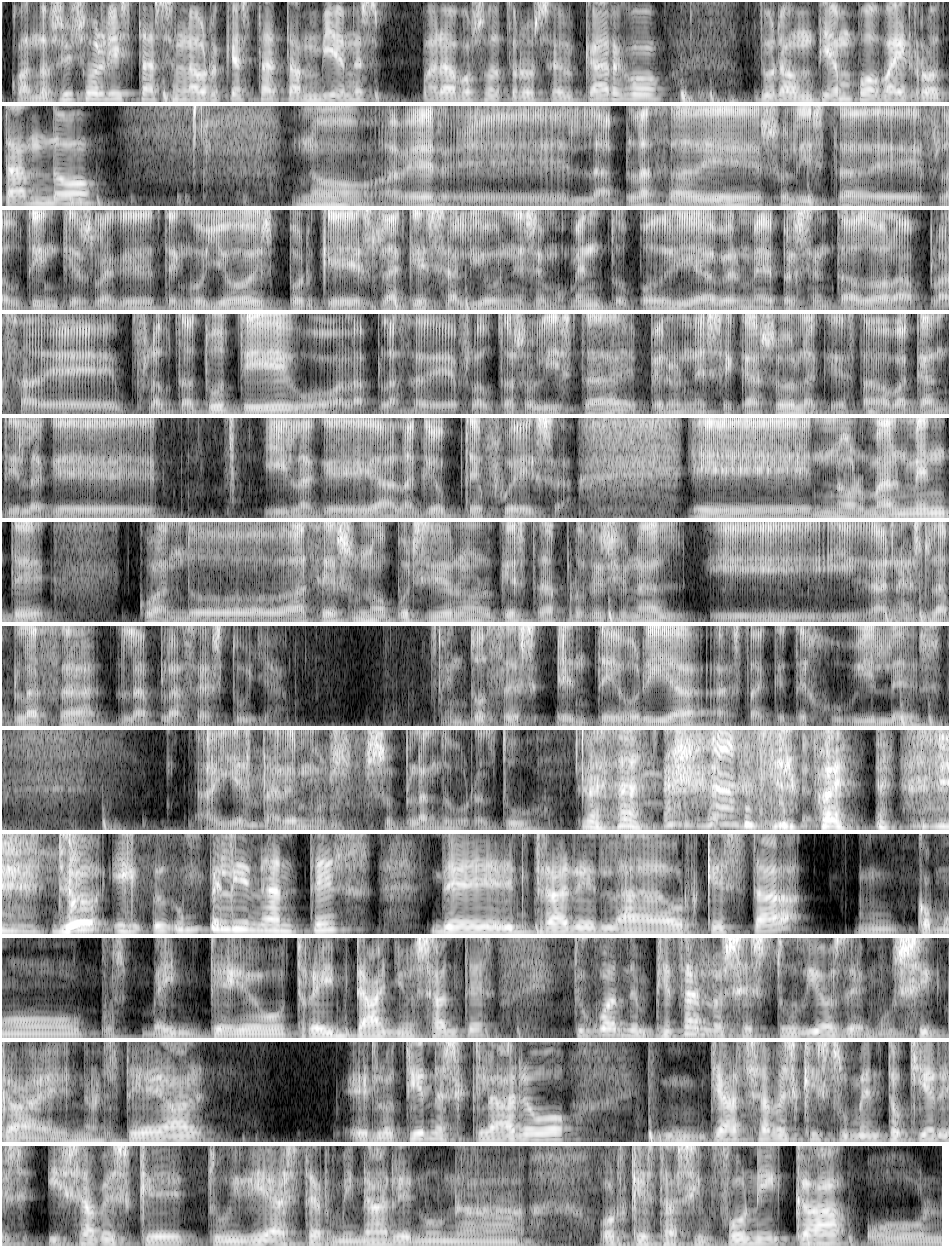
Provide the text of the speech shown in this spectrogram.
Cuando sois solistas en la orquesta también es para vosotros el cargo, dura un tiempo, vais rotando. No, a ver, eh, la plaza de solista de flautín, que es la que tengo yo, es porque es la que salió en ese momento. Podría haberme presentado a la plaza de flauta tutti o a la plaza de flauta solista, pero en ese caso la que estaba vacante y la que y la que, a la que opté fue esa. Eh, normalmente, cuando haces una oposición a una orquesta profesional y, ganas la plaza, la plaza es tuya. Entonces, en teoría, hasta que te jubiles, ahí estaremos soplando por el tubo. Pues, yo, un pelín antes de entrar en la orquesta, como pues 20 o 30 años antes, tú cuando empiezas los estudios de música en Altea, eh, lo tienes claro, ya sabes qué instrumento quieres y sabes que tu idea es terminar en una orquesta sinfónica o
